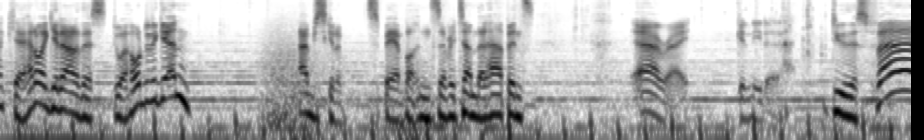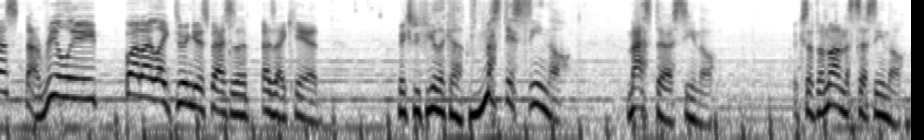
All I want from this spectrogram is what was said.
Okay, how do I get out of this? Do I hold it again? I'm just gonna spam buttons every time that happens. Alright, gonna need to do this fast. Not really, but I like doing it as fast as I, as I can. Makes me feel like a mastercino. Master assassino. Except I'm not an assassino.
